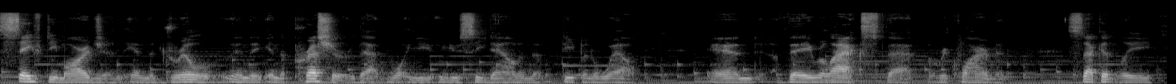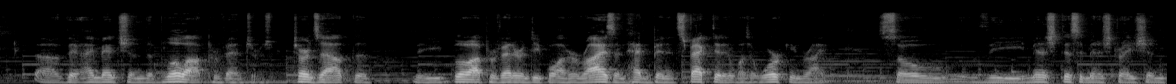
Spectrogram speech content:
safety margin in the drill, in the, in the pressure that you, you see down in the deep in a well. And they relaxed that requirement. Secondly, uh, the, I mentioned the blowout preventers. Turns out the, the blowout preventer in Deepwater Horizon hadn't been inspected and wasn't working right. So the this administration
